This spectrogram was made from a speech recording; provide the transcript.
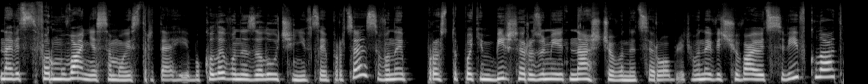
навіть сформування самої стратегії. Бо коли вони залучені в цей процес, вони просто потім більше розуміють, на що вони це роблять. Вони відчувають свій вклад,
